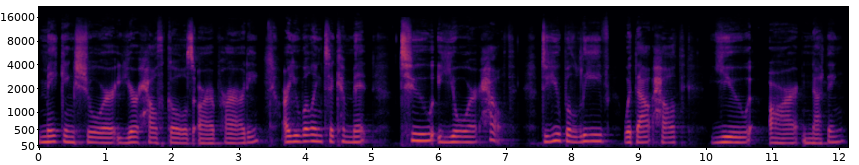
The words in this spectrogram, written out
making sure your health goals are a priority? Are you willing to commit to your health? Do you believe without health you are nothing?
